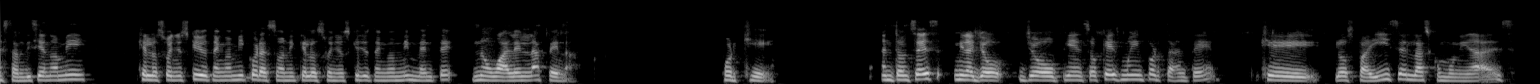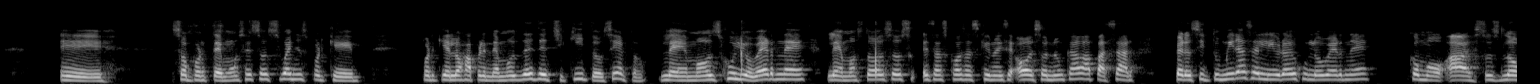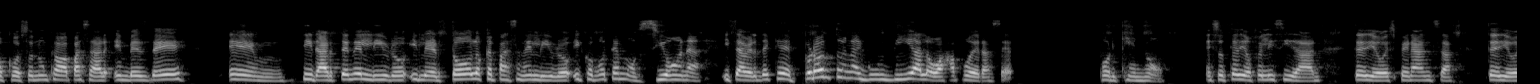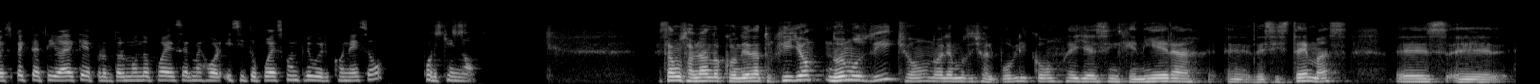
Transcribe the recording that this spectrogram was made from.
están diciendo a mí que los sueños que yo tengo en mi corazón y que los sueños que yo tengo en mi mente no valen la pena. ¿Por qué? Entonces, mira, yo, yo pienso que es muy importante que los países, las comunidades, eh, soportemos esos sueños porque, porque los aprendemos desde chiquitos, ¿cierto? Leemos Julio Verne, leemos todas esas cosas que uno dice, oh, eso nunca va a pasar. Pero si tú miras el libro de Julio Verne como, ah, eso es loco, eso nunca va a pasar, en vez de em, tirarte en el libro y leer todo lo que pasa en el libro y cómo te emociona y saber de que de pronto en algún día lo vas a poder hacer. ¿Por qué no? Eso te dio felicidad, te dio esperanza, te dio expectativa de que de pronto el mundo puede ser mejor y si tú puedes contribuir con eso, ¿por qué no? Estamos hablando con Diana Trujillo. No hemos dicho, no le hemos dicho al público, ella es ingeniera eh, de sistemas, es eh,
